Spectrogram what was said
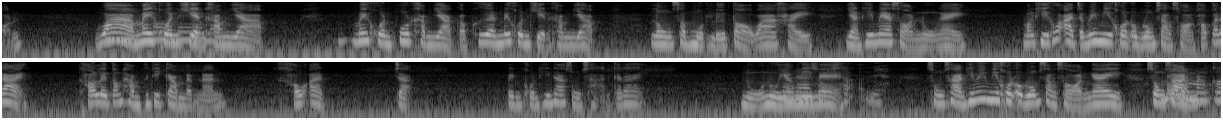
อน ว่าไม่ควรเขียนคำหยาบ ไม่ควรพูดคำหยาบกับเพื่อน ไม่ควรเขียนคำหยาบ ลงสมุดหรือต่อว่าใคร อย่างที่แม่สอนหนูไง บางทีเขาอาจจะไม่มีคนอบรมสั่งสอนเขาก็ได้ เขาเลยต้องทำพฤติกรรมแบบนั้น เขาอาจจะเป็นคนที่น่าสงสารก็ได้ หนูหนูำยังมีแม่ไน่าสงสารเลยสงสารที่ไม่มีคนอบรมสั่งสอนไง สงสารแม่มันก็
